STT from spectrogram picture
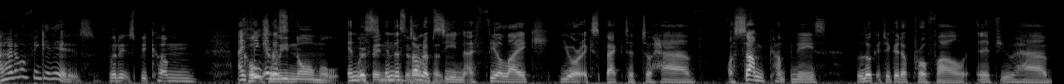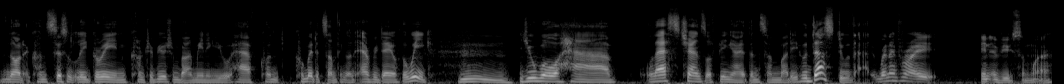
And I don't think it is, but it's become I think in culturally normal In this in the startup scene, I feel like you're expected to have, or some companies look at your GitHub profile, and if you have not a consistently green contribution bar, meaning you have con- committed something on every day of the week, Hmm. you will have less chance of being hired than somebody who does do that. Whenever I interview somewhere,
